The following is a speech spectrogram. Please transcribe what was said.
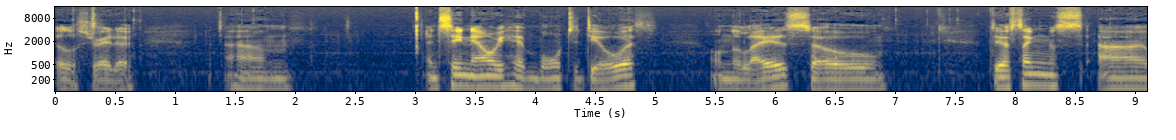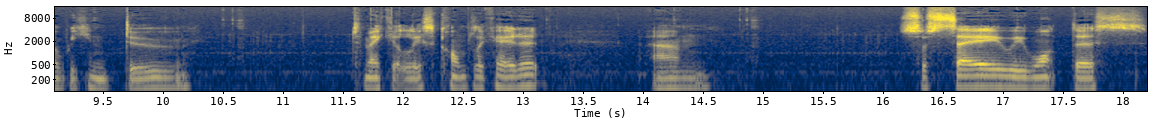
Illustrator. Um, and see now we have more to deal with on the layers so there are things uh, we can do to make it less complicated. Um, so say we want this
